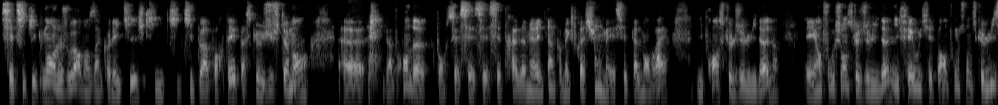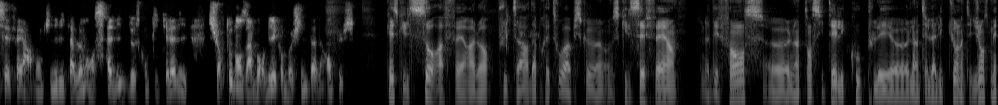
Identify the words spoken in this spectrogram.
C'est typiquement le joueur dans un collectif qui, qui, qui peut apporter parce que justement, euh, il va prendre, bon, c'est très américain comme expression, mais c'est tellement vrai. Il prend ce que le jeu lui donne et en fonction de ce que je lui donne, il fait ou il fait pas en fonction de ce que lui sait faire. Donc, inévitablement, ça évite de se compliquer la vie. Surtout dans un bourbier comme Washington, en plus. Qu'est-ce qu'il saura faire alors plus tard, d'après toi? Puisque ce qu'il sait faire, la défense, euh, l'intensité, les couples, les, euh, la lecture, l'intelligence, mais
